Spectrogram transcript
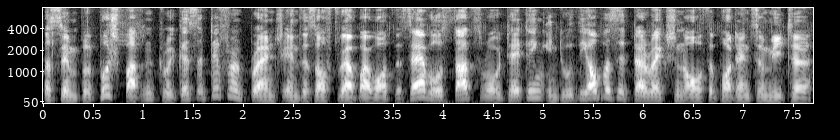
A simple push button triggers a different branch in the software by what the servo starts rotating into the opposite direction of the potentiometer.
